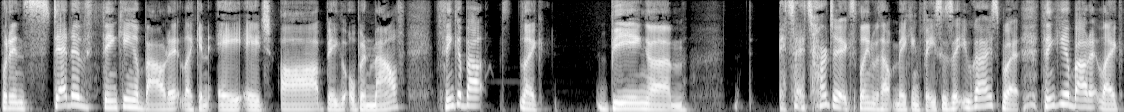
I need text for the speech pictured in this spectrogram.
but instead of thinking about it like an ah ah, big open mouth, think about like being um it's it's hard to explain without making faces at you guys, but thinking about it like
